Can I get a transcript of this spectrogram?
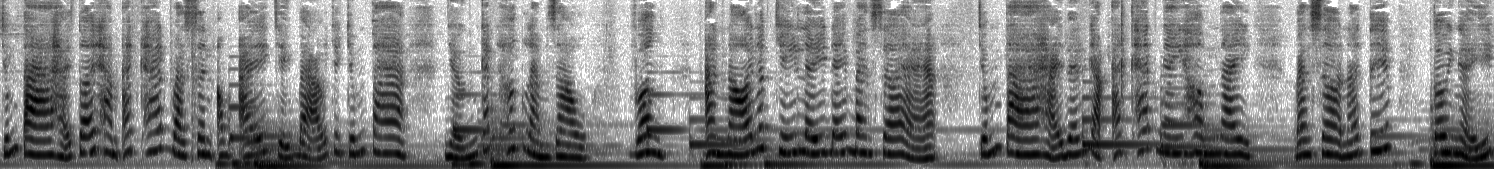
chúng ta hãy tới thăm Edcard và xin ông ấy chỉ bảo cho chúng ta những cách thức làm giàu Vâng, anh nói rất chí lý đấy Banser ạ à. Chúng ta hãy đến gặp Edcard ngay hôm nay Banser nói tiếp Tôi nghĩ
